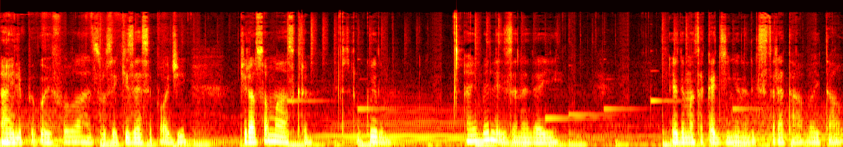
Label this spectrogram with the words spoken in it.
Aí ele pegou e falou: Ah, se você quiser, você pode tirar sua máscara. Tranquilo? Aí, beleza, né? Daí eu dei uma sacadinha, né, do que se tratava e tal.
